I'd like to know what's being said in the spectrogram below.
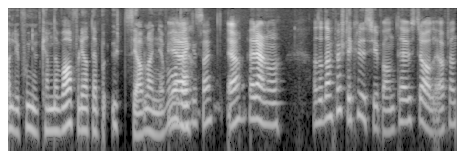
aldri funnet ut hvem det var, fordi at det er på utsida av landet, på en Ja, ikke sant? Ja. Her er noe Altså, de første cruiseskipene til Australia fra,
